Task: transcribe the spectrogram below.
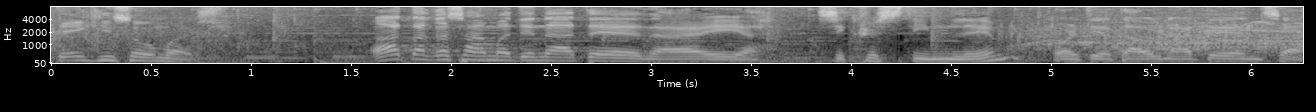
Thank you so much. At ang kasama din natin ay si Christine Lim or tinatawag natin sa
